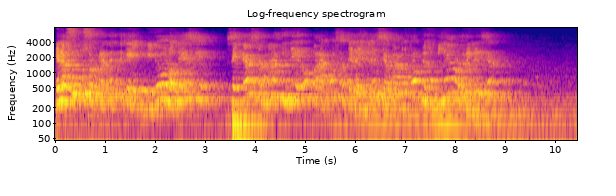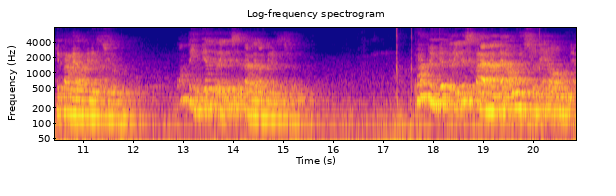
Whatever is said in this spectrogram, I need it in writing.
El asunto sorprendente que, que yo noté es que se gasta más dinero para cosas de la iglesia, para los propios miembros de la iglesia, que para la evangelización. ¿Cuánto invierte la iglesia para la evangelización? ¿Cuánto invierte la iglesia para mandar a un misionero a un lugar?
